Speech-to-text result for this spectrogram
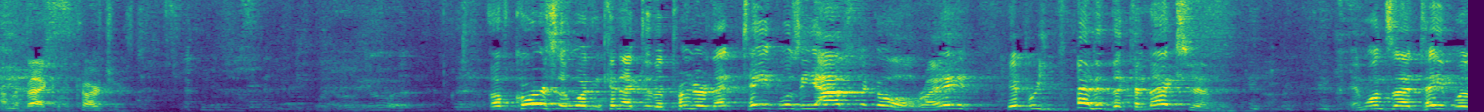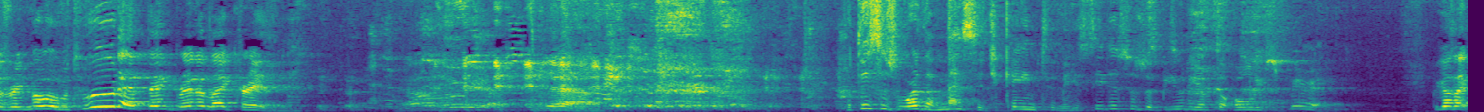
on the back of the cartridge. Of course, it wouldn't connect to the printer. That tape was the obstacle, right? It prevented the connection. And once that tape was removed, whoo, that thing printed like crazy. Hallelujah. Yeah. But this is where the message came to me. See, this is the beauty of the Holy Spirit. Because I,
